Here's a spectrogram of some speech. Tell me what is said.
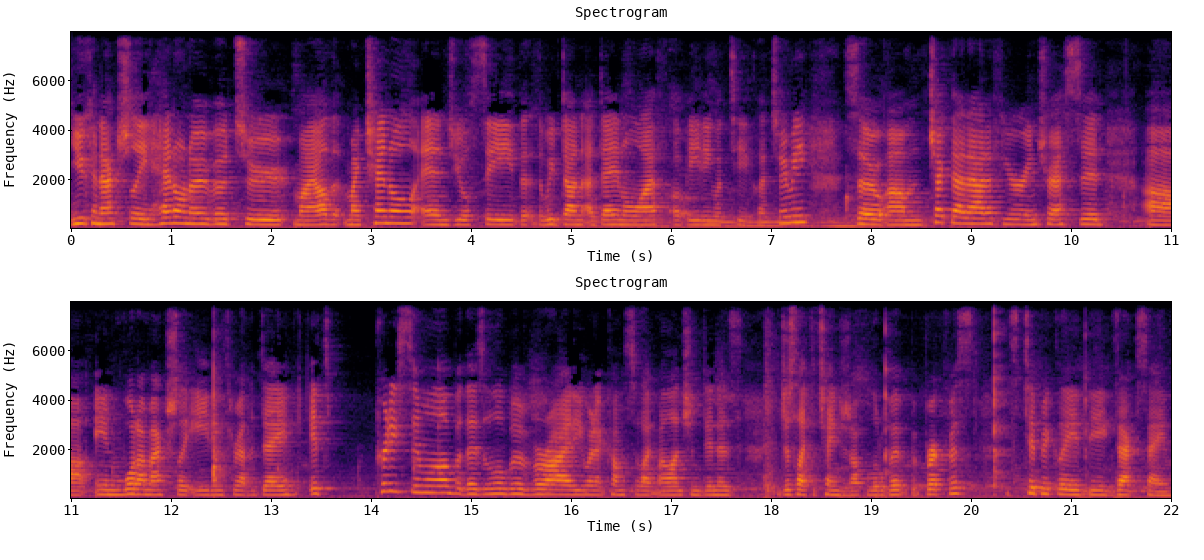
you can actually head on over to my other my channel and you'll see that, we've done a day in the life of eating with Tia Toomey. So um, check that out if you're interested uh, in what I'm actually eating throughout the day. It's pretty similar, but there's a little bit of variety when it comes to like my lunch and dinners. I just like to change it up a little bit, but breakfast is typically the exact same.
